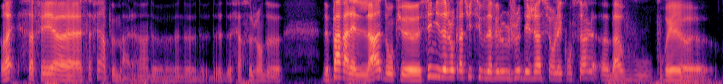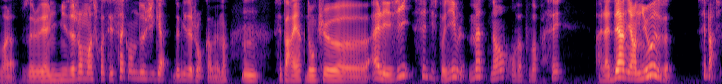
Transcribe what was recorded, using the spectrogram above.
Ouais, ça fait, euh, ça fait un peu mal hein, de- de- de faire ce genre de, de parallèle là. Donc euh, c'est une mise à jour gratuite. Si vous avez le jeu déjà sur les consoles, euh, bah vous pourrez, euh, voilà, vous avez une mise à jour. Moi je crois que c'est 52 gigas de mise à jour quand même. hein. Hmm. C'est pas rien. Donc allez-y, c'est disponible. Maintenant, on va pouvoir passer à la dernière news. C'est parti.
